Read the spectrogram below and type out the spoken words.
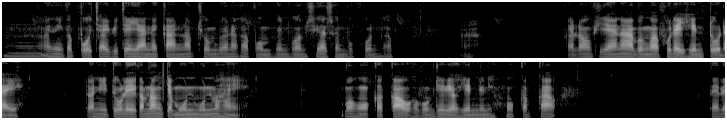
อืมอั นี้ก็โปรดใช้วิจารณญาในการรับชมด้วยนะครับ ผมเป็นความเชื่อส่วนบุคคลครับอะก็ลองพิจารณาเบิ่งว่าผู้ใดเห็นตัวใด ตอนนี้ตัวเลขกำลังจะหมุนหมุนมาให้บ่หกกับเก้าครับผมทีเดียวเห็นอยู่นี่หกกับเก้าแต่เล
